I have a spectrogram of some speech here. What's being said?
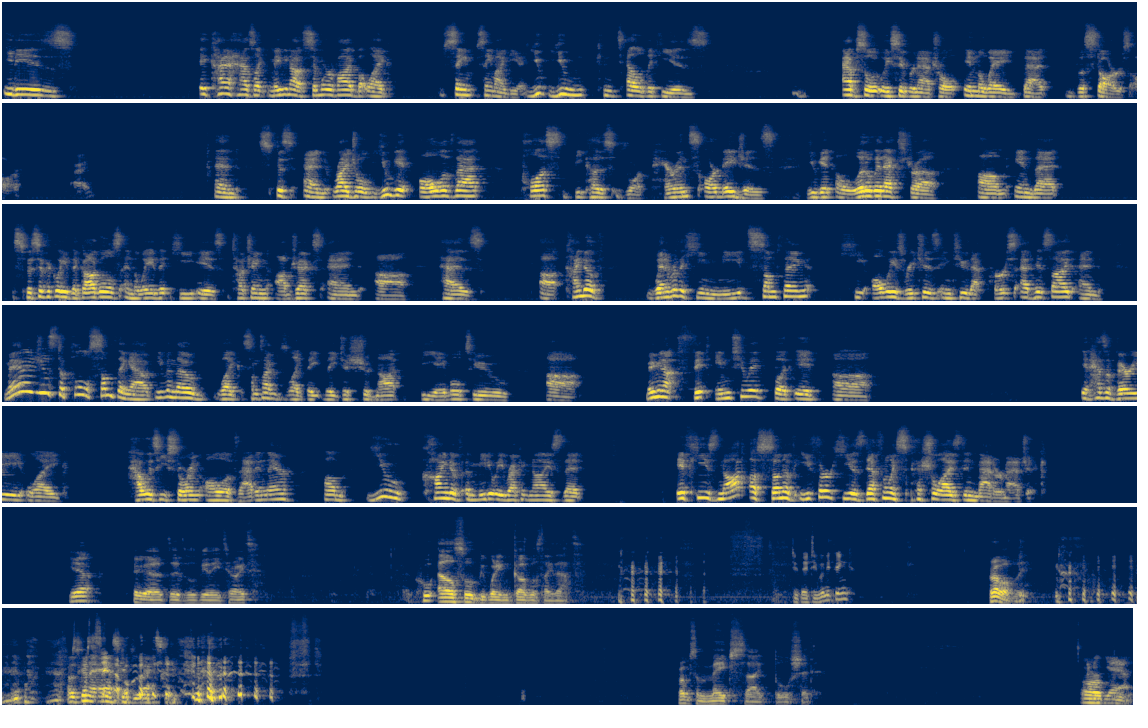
it is. It kind of has like maybe not a similar vibe, but like same same idea. You you can tell that he is absolutely supernatural in the way that the stars are. All right. And spec- and Rigel, you get all of that. Plus, because your parents are mages, you get a little bit extra um, in that. Specifically, the goggles and the way that he is touching objects and uh, has uh, kind of whenever that he needs something, he always reaches into that purse at his side and manages to pull something out, even though like sometimes like they, they just should not be able to uh maybe not fit into it, but it uh it has a very like how is he storing all of that in there? Um you kind of immediately recognize that if he's not a son of ether, he is definitely specialized in matter magic. Yeah, figured it will be an Etherite. Who else will be wearing goggles like that? do they do anything? Probably. I was going to ask if you asked him. Probably some mage side bullshit. Or yeah.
